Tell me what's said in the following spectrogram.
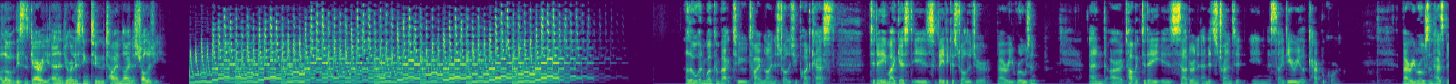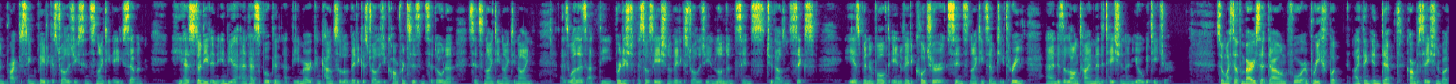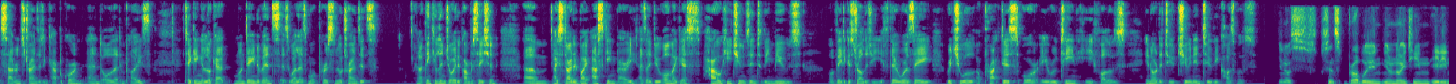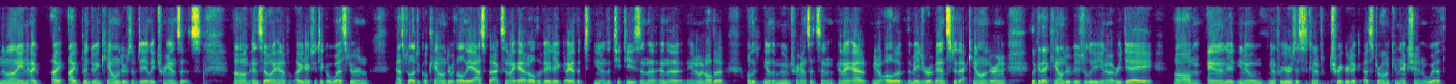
Hello, this is Gary, and you're listening to Timeline Astrology. Hello, and welcome back to Timeline Astrology Podcast. Today, my guest is Vedic astrologer Barry Rosen, and our topic today is Saturn and its transit in sidereal Capricorn. Barry Rosen has been practicing Vedic astrology since 1987. He has studied in India and has spoken at the American Council of Vedic Astrology conferences in Sedona since 1999, as well as at the British Association of Vedic Astrology in London since 2006. He has been involved in Vedic culture since 1973 and is a long-time meditation and yoga teacher. So myself and Barry sat down for a brief but I think in depth conversation about Saturn's transit in Capricorn and all that implies, taking a look at mundane events as well as more personal transits. And I think you'll enjoy the conversation. Um, I started by asking Barry, as I do all my guests, how he tunes into the muse of Vedic astrology, if there was a ritual, a practice, or a routine he follows in order to tune into the cosmos. You know, since probably you know 1989, I've I, I've been doing calendars of daily transits, um, and so I have I actually take a Western astrological calendar with all the aspects, and I add all the Vedic. I add the you know the tithis and the and the you know and all the all the you know the moon transits, and and I add you know all the the major events to that calendar, and I look at that calendar visually you know every day um, and it, you know, you know, for years this has kind of triggered a, a, strong connection with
